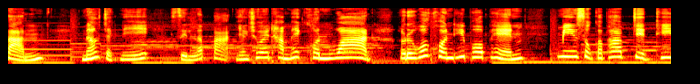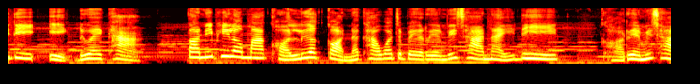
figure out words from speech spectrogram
สรรค์ นอกจากนี้ศิลปะยังช่วยทำให้คนวาด หรือว่าคนที่พบเห็นมีสุขภาพจิตที่ดีอีกด้วยค่ะ ตอนนี้พี่เรามาขอเลือกก่อนนะคะว่าจะไปเรียนวิชาไหนดี ขอเรียนวิชา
